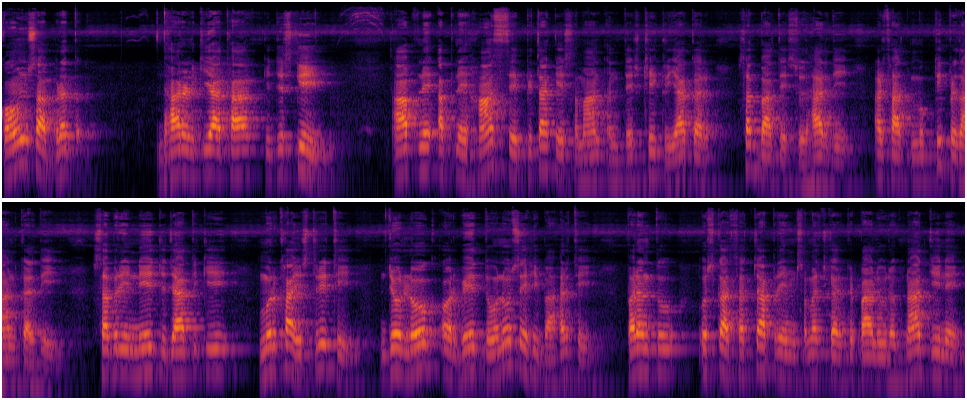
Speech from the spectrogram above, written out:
कौन सा व्रत धारण किया था कि जिसकी आपने अपने हाथ से पिता के समान अंत्येष्टि क्रिया कर सब बातें सुधार दी? अर्थात मुक्ति प्रदान कर दी। सबरी नीच जाति की मूर्खा स्त्री थी, जो लोक और वेद दोनों से ही बाहर थी। परंतु उसका सच्चा प्रेम समझकर कृपालु रघुनाथ जी ने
